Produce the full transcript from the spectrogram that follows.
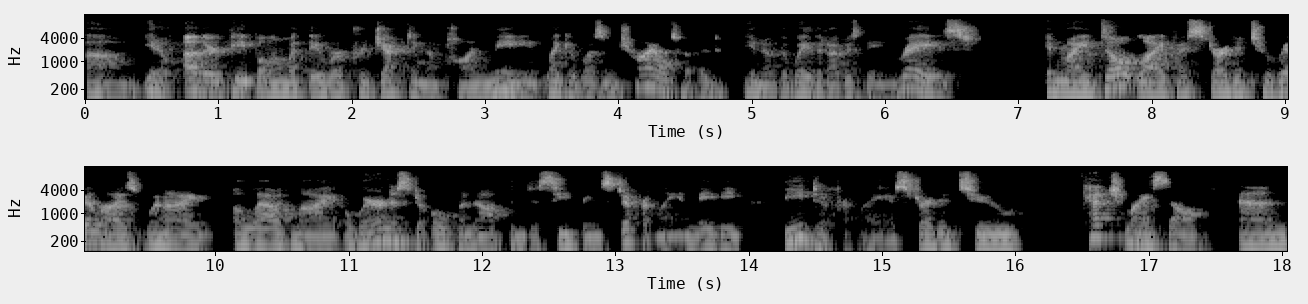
um, you know other people and what they were projecting upon me like it was in childhood you know the way that i was being raised in my adult life i started to realize when i allowed my awareness to open up and to see things differently and maybe be differently i started to catch myself and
